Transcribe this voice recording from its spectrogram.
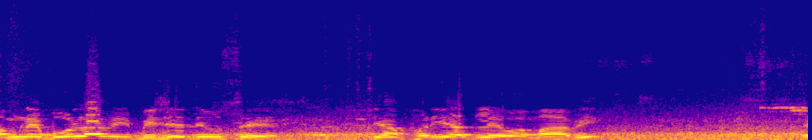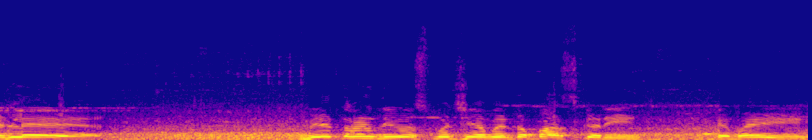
અમને બોલાવી બીજે દિવસે ત્યાં ફરિયાદ લેવામાં આવી. એટલે બે ત્રણ દિવસ પછી અમે તપાસ કરી કે ભાઈ,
